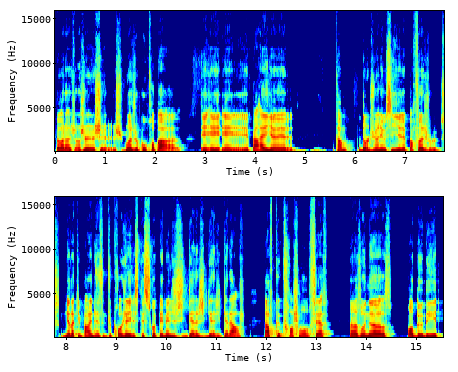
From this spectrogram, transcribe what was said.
ben voilà, genre, je, je, moi, je comprends pas. Et, et, pareil, euh, dans le journée aussi, euh, parfois, il y en a qui me parlaient du, projet et c'était scopé, mais giga, giga, giga large. Alors que franchement, faire un runner en 2D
